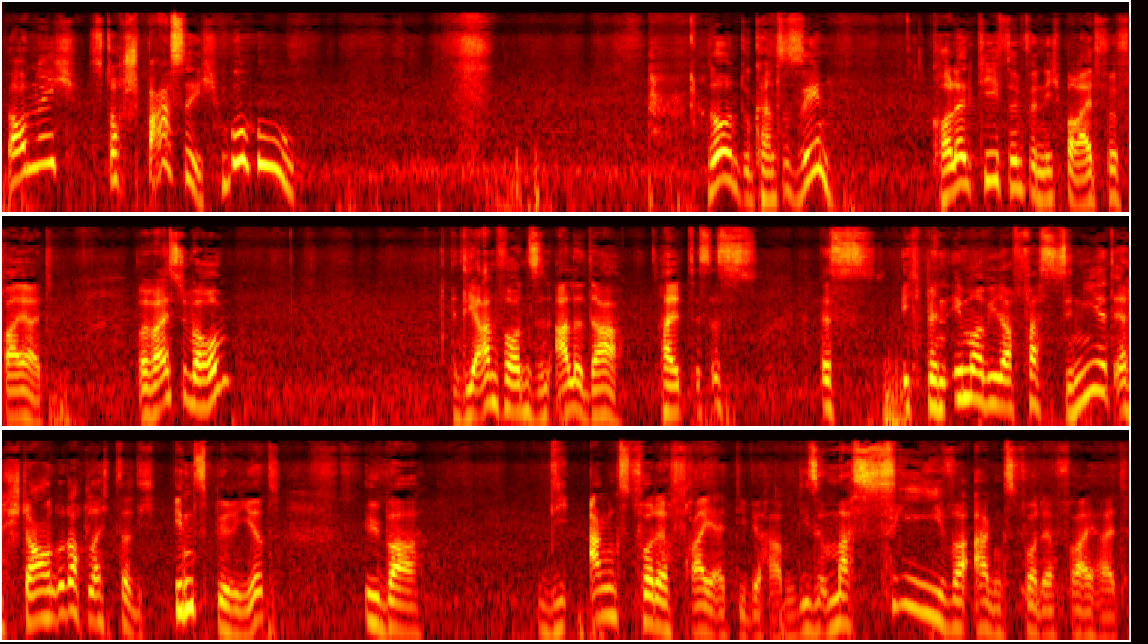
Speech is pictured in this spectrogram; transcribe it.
Warum nicht? Ist doch spaßig. Wuhu. So, und du kannst es sehen. Kollektiv sind wir nicht bereit für Freiheit. Weil weißt du warum? Die Antworten sind alle da. Halt, es ist, es, ich bin immer wieder fasziniert, erstaunt und auch gleichzeitig inspiriert über die Angst vor der Freiheit, die wir haben. Diese massive Angst vor der Freiheit.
